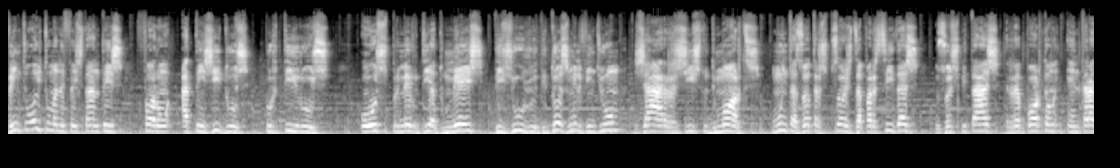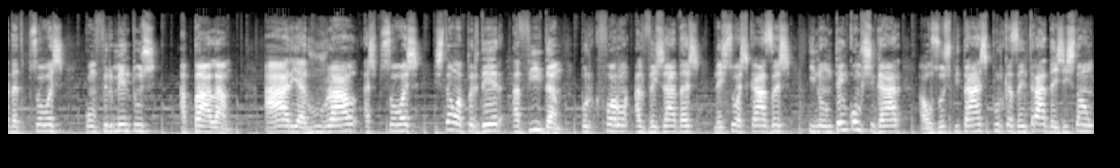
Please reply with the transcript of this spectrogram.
28 manifestantes foram atingidos por tiros. Hoje, primeiro dia do mês de julho de 2021, já há registro de mortes. Muitas outras pessoas desaparecidas Os hospitais reportam entrada de pessoas com ferimentos a bala. A área rural, as pessoas estão a perder a vida porque foram alvejadas nas suas casas e não têm como chegar aos hospitais porque as entradas estão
